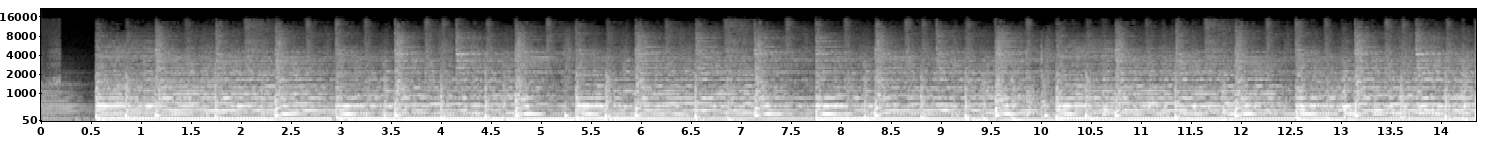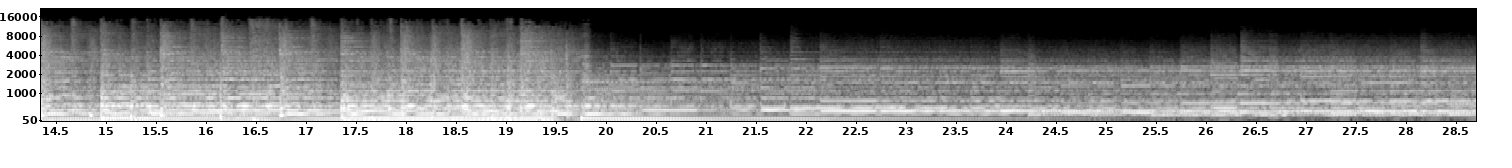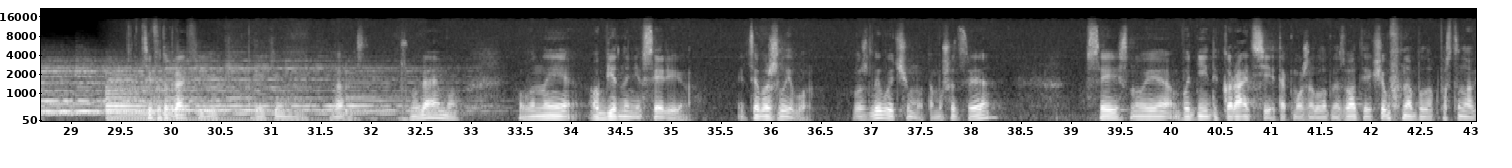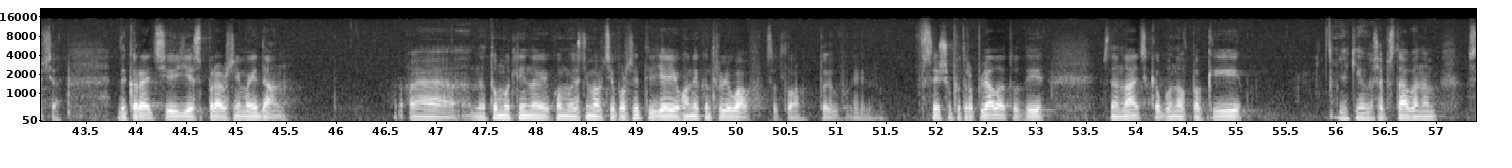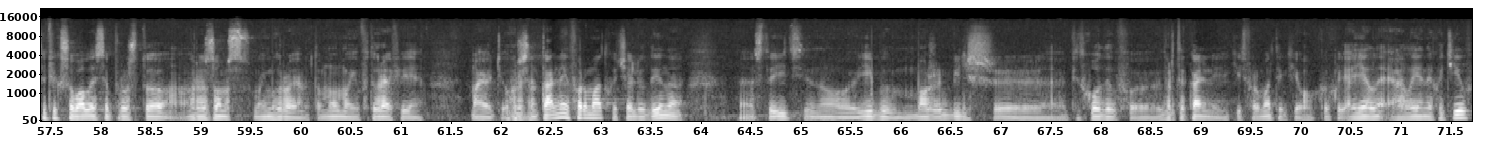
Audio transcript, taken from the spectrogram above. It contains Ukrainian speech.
Ці фотографії, про які ми зараз розмовляємо, вони об'єднані в серію. І це важливо. Важливо чому? Тому що це все існує в одній декорації, так можна було б назвати, якщо б вона була постановча. Декорацією є справжній майдан. Е, На тому тлі, на якому я знімав ці портрети, я його не контролював. Це тло. Тобто, все, що потрапляло туди зненацька або навпаки, якимось обставинам, все фіксувалося просто разом з моїм героєм. Тому мої фотографії мають горизонтальний формат, хоча людина е, стоїть, ну, їй би, може, більш е, підходив е, вертикальний якийсь формат, як його. Але я не хотів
